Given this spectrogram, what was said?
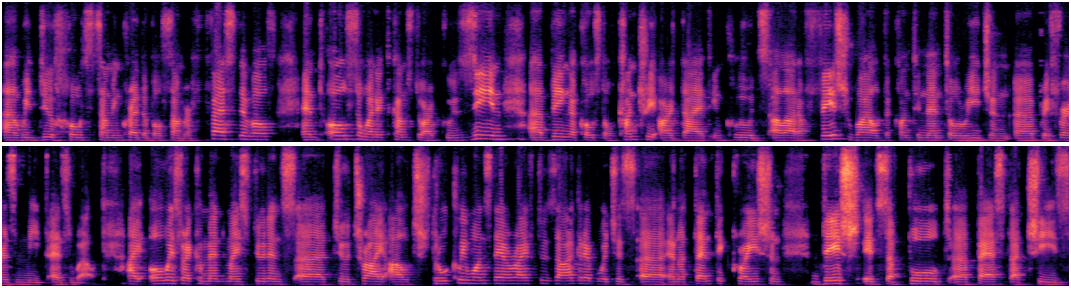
Uh, we do host some incredible summer festivals. And also when it comes to our cuisine, uh, being a coastal country, our diet includes a lot of fish, while the continental region uh, prefers meat as well. I always recommend my students uh, to try out štrukli once they arrive to Zagreb, which is uh, an authentic Croatian dish. It's a pulled uh, pasta cheese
